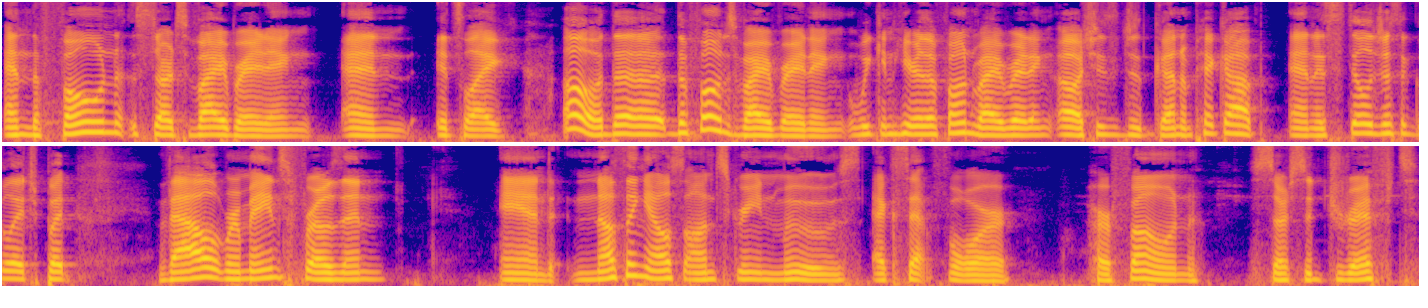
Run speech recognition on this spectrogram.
and the phone starts vibrating and it's like oh the the phone's vibrating. We can hear the phone vibrating. Oh, she's just gonna pick up, and it's still just a glitch. But Val remains frozen, and nothing else on screen moves except for her phone starts to drift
